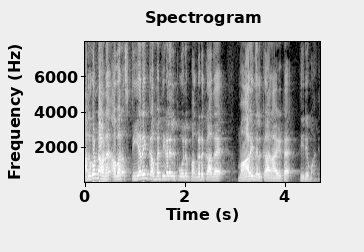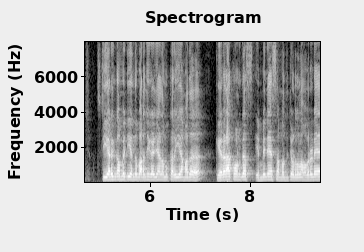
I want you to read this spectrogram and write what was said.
അതുകൊണ്ടാണ് അവർ സ്റ്റിയറിംഗ് കമ്മിറ്റികളിൽ പോലും പങ്കെടുക്കാതെ മാറി നിൽക്കാനായിട്ട് തീരുമാനിച്ചത്. സ്റ്റിയറിംഗ് കമ്മിറ്റി എന്ന് പറഞ്ഞു കഴിഞ്ഞാൽ നമുക്കറിയാം അത് കേരള കോൺഗ്രസ് എമ്മിനെ സംബന്ധിച്ചിടത്തോളം അവരുടെ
